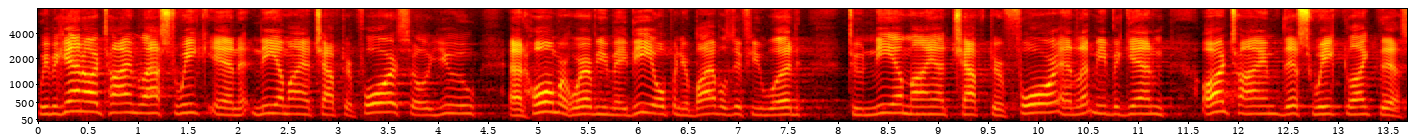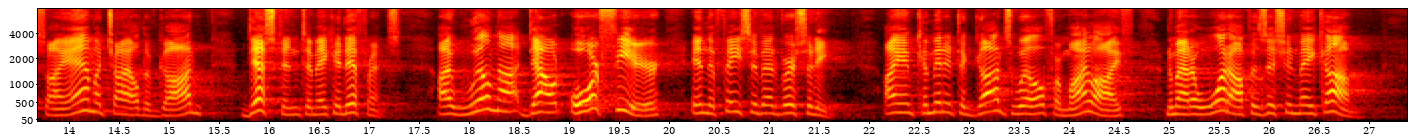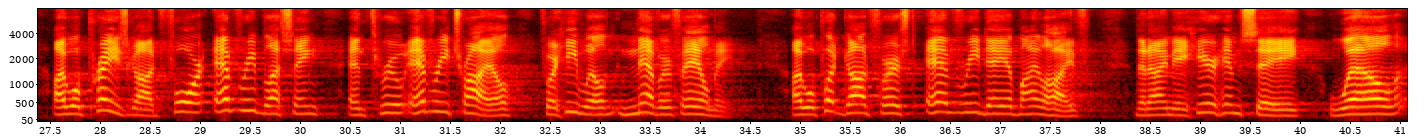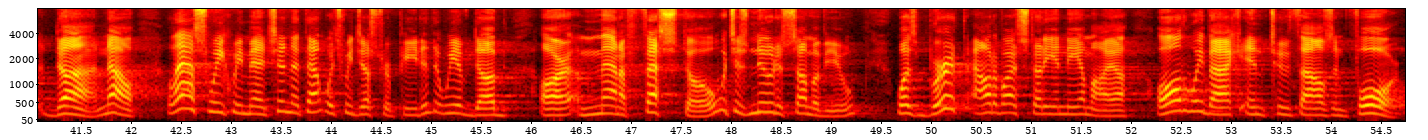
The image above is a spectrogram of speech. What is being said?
we began our time last week in Nehemiah chapter 4, so you at home or wherever you may be, open your Bibles if you would to Nehemiah chapter 4, and let me begin our time this week like this I am a child of God, destined to make a difference. I will not doubt or fear in the face of adversity. I am committed to God's will for my life, no matter what opposition may come. I will praise God for every blessing and through every trial, for He will never fail me. I will put God first every day of my life, that I may hear Him say, Well done. Now, last week we mentioned that that which we just repeated, that we have dubbed our manifesto, which is new to some of you, was birthed out of our study in Nehemiah all the way back in 2004.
